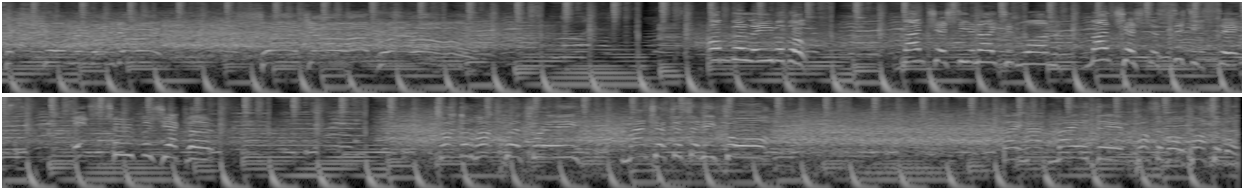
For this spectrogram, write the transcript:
This extraordinary run going. Sergio Aguero. Unbelievable! Manchester United 1, Manchester City 6. It's 2 for Dzeko. Tottenham Hotspur 3, Manchester City 4. They have made the impossible possible.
